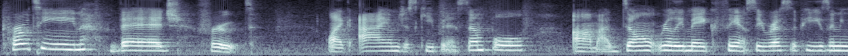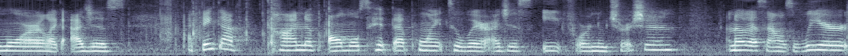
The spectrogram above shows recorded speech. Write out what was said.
protein, veg, fruit. Like I am just keeping it simple. Um, I don't really make fancy recipes anymore. Like I just, I think I've kind of almost hit that point to where I just eat for nutrition. I know that sounds weird.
